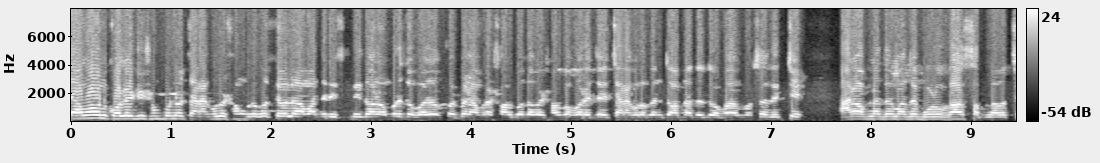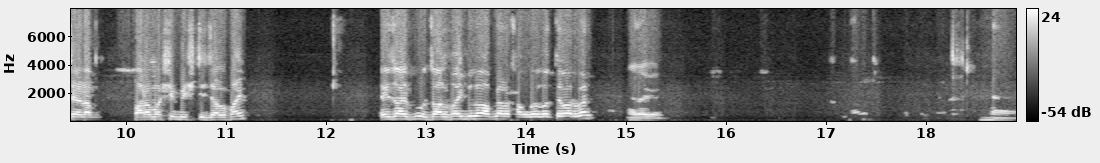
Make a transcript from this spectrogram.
এমন কোয়ালিটি সম্পূর্ণ চারাগুলো সংগ্রহ করতে হলে আমাদের স্ক্রিনে দেওয়া নম্বরে যোগাযোগ করবেন। আমরা স্বল্প দামে স্বল্প করে যে চারাগুলো কিন্তু আপনাদের বসে দিচ্ছি। আরও আপনাদের মাঝে বড় গাছ আপনার হচ্ছে এটা বারোমাসি মিষ্টি জলপাই এই জয়- জলপাইগুলো আপনারা সংগ্রহ করতে পারবেন। হ্যাঁ।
